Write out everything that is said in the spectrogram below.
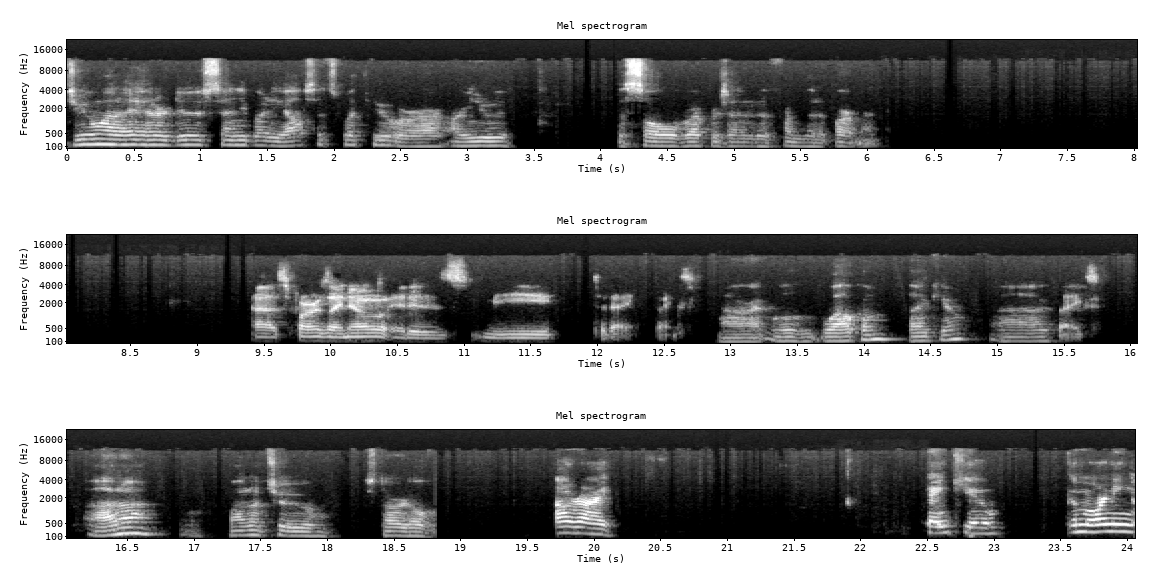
do you want to introduce anybody else that's with you, or are- are you the sole representative from the department? As far as I know, it is me today. Thanks. All right, well, welcome, thank you. Uh, Thanks. Anna, why don't you start over? All right. Thank you. Good morning,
